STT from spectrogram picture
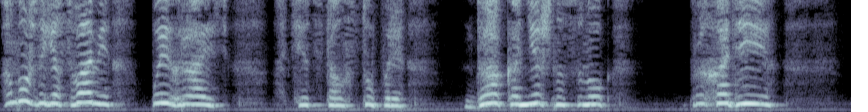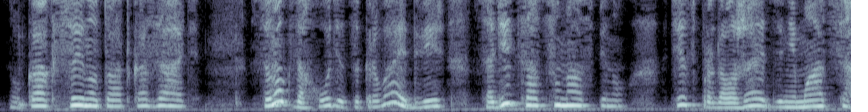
а можно я с вами поиграюсь?» Отец стал в ступоре. «Да, конечно, сынок, проходи». Ну как сыну-то отказать? Сынок заходит, закрывает дверь, садится отцу на спину. Отец продолжает заниматься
